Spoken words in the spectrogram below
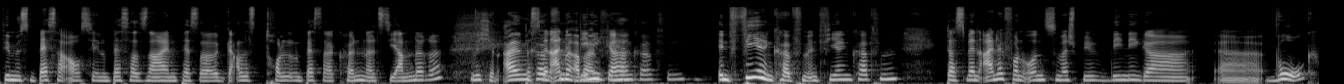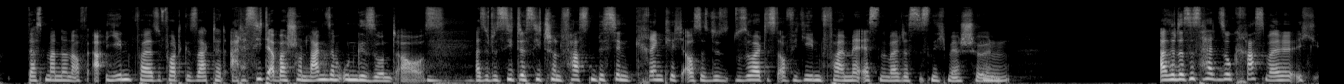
wir müssen besser aussehen und besser sein, besser alles toll und besser können als die andere Nicht in allen Dass wenn Köpfen, eine aber in weniger- vielen Köpfen. in vielen Köpfen, in vielen Köpfen, dass wenn eine von uns zum Beispiel weniger äh, wog, dass man dann auf jeden Fall sofort gesagt hat, ah, das sieht aber schon langsam ungesund aus. Also das sieht, das sieht schon fast ein bisschen kränklich aus. Also du, du solltest auf jeden Fall mehr essen, weil das ist nicht mehr schön. Mhm. Also das ist halt so krass, weil ich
